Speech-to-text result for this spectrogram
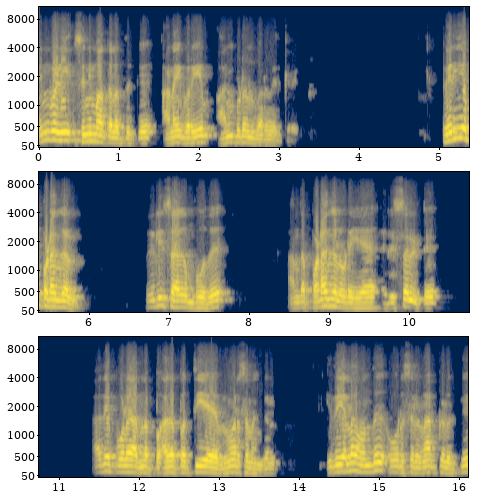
என் வழி சினிமா தளத்துக்கு அனைவரையும் அன்புடன் வரவேற்கிறேன். பெரிய படங்கள் ரிலீஸ் ஆகும்போது அந்த படங்களுடைய ரிசல்ட்டு அதே போல் அந்த ப- அதை பற்றிய விமர்சனங்கள் இதையெல்லாம் வந்து ஒரு சில நாட்களுக்கு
